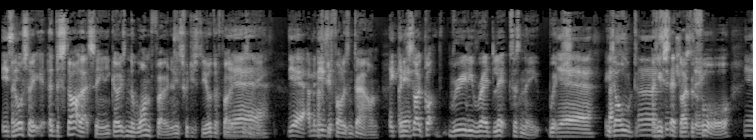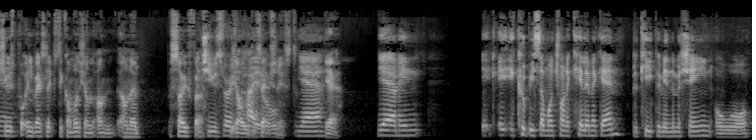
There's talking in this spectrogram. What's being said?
is And it- also at the start of that scene, he goes in the one phone and he switches to the other phone, doesn't yeah he? yeah i mean After he's he follows him down, and he's like got really red lips, hasn't he? Which Yeah, he's old, uh, as you said, like before. Yeah. She was putting red lipstick on, on on, on a sofa. and she was very old pale receptionist. yeah Yeah, Yeah, I mean, it, it it could be someone trying to kill him again to keep him in the machine, or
